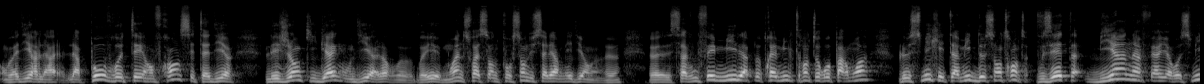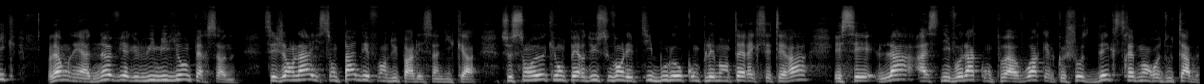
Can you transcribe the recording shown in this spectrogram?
on va dire, la, pauvreté en France, c'est-à-dire les gens qui gagnent, on dit, alors, vous voyez, moins de 60% du salaire médian. ça vous fait 1000, à peu près 1030 euros par mois. Le SMIC est à 1230. Vous êtes bien inférieur au SMIC. Là, on est à 9,8 millions de personnes. Ces gens-là, ils ne sont pas défendus par les syndicats. Ce sont eux qui ont perdu souvent les petits boulots complémentaires, etc. Et c'est là, à ce niveau-là, qu'on peut avoir quelque chose d'extrêmement redoutable.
